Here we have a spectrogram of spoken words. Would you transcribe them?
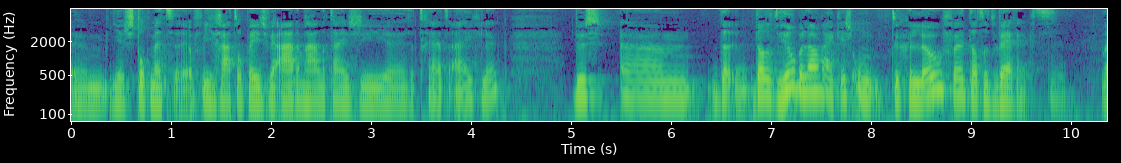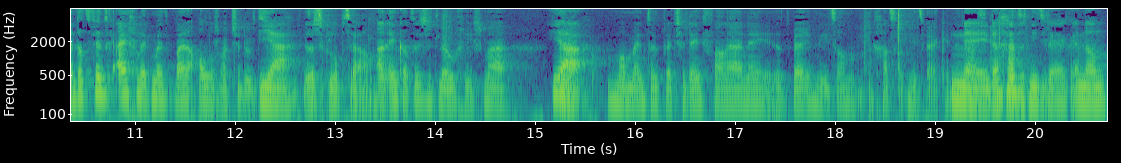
ehm, je stopt met, of je gaat opeens weer ademhalen tijdens die eh retreat eigenlijk. Dus ehm, dat, dat het heel belangrijk is om te geloven dat het werkt. Maar dat vind ik eigenlijk met bijna alles wat je doet. Ja, dat Dus- klopt wel. Aan ene kant is het logisch, maar ja. Ja, op het moment ook dat je denkt van, ja, nee, dat werkt niet, dan gaat het ook niet werken. inderdaad. nee, dan gaat het niet werken. En dan,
